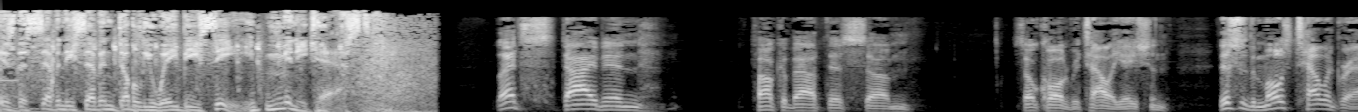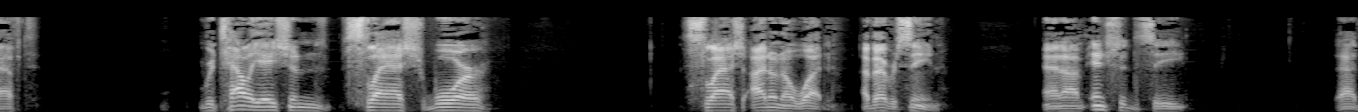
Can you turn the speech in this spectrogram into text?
is the 77 WABC minicast. Let's dive in, talk about this um, so called retaliation. This is the most telegraphed retaliation slash war slash I don't know what I've ever seen. And I'm interested to see that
